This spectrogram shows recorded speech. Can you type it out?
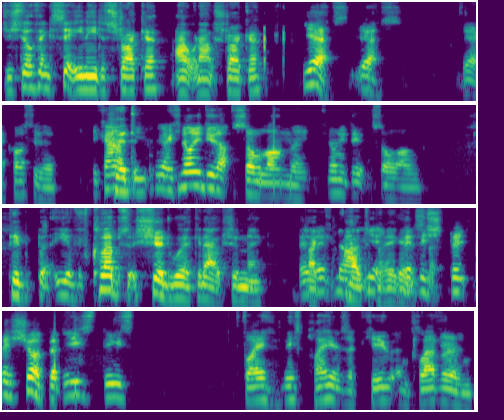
Do you still think City need a striker, out and out striker? Yes, yes, yeah, of course they do. You can't. Could, you, know, you, can only do that for so long, mate. You can only do it for so long. People, but clubs should work it out, shouldn't they? Like they, no, yeah, they, they, they, should, but these these play these players are cute and clever and,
